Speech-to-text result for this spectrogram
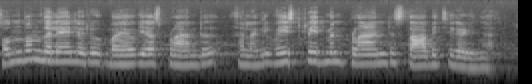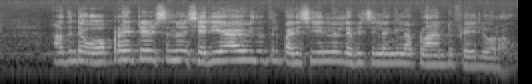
സ്വന്തം നിലയിൽ ഒരു ബയോഗ്യാസ് പ്ലാന്റ് അല്ലെങ്കിൽ വേസ്റ്റ് ട്രീറ്റ്മെന്റ് പ്ലാന്റ് സ്ഥാപിച്ചു കഴിഞ്ഞാൽ അതിന്റെ ഓപ്പറേറ്റേഴ്സിന് ശരിയായ വിധത്തിൽ പരിശീലനം ലഭിച്ചില്ലെങ്കിൽ ആ പ്ലാന്റ് ഫെയിലുവർ ആവും.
